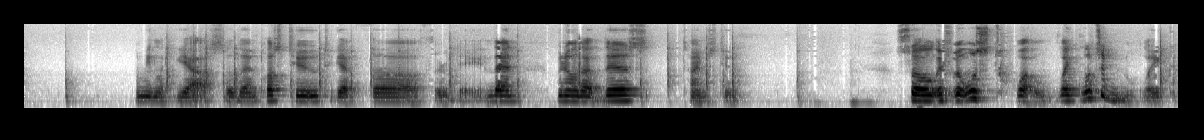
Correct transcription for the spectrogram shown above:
I mean, yeah, so then plus 2 to get the third day. And then we know that this times 2. So if it was 12, like, let's ignore, like,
